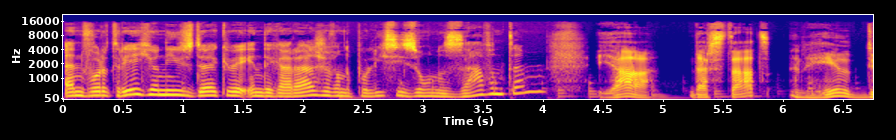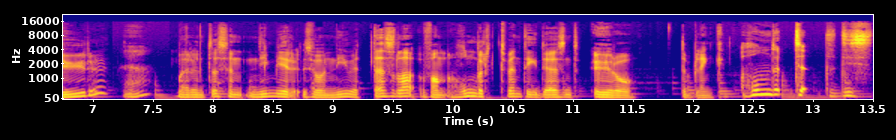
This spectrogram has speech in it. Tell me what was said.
En voor het regionieuws duiken we in de garage van de politiezone Zaventem. Ja, daar staat een hele dure, maar intussen niet meer zo'n nieuwe Tesla van 120.000 euro te blinken. 100, dat is,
